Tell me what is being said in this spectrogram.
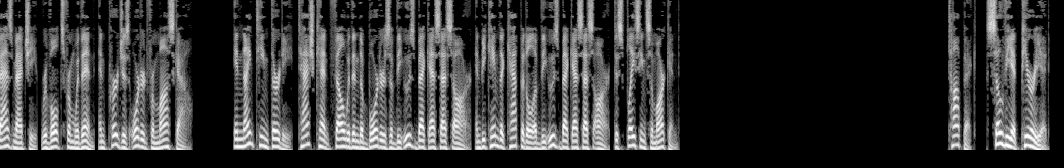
Basmachi, revolts from within, and purges ordered from Moscow. In 1930, Tashkent fell within the borders of the Uzbek SSR, and became the capital of the Uzbek SSR, displacing Samarkand. Soviet period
